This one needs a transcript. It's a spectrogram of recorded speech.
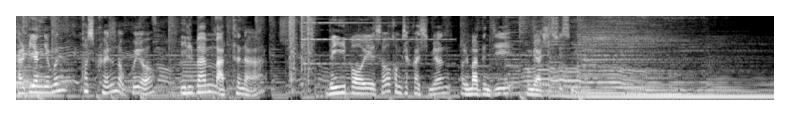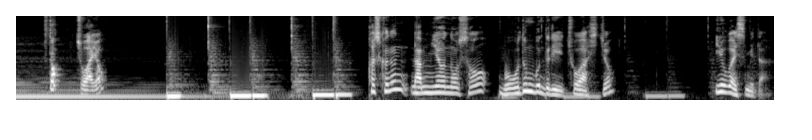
갈비 양념은 커스코에는 없고요. 일반 마트나 네이버에서 검색하시면 얼마든지 구매하실 수 있습니다. 구독, 좋아요. 커스코는 남녀노소 모든 분들이 좋아하시죠? 이유가 있습니다.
